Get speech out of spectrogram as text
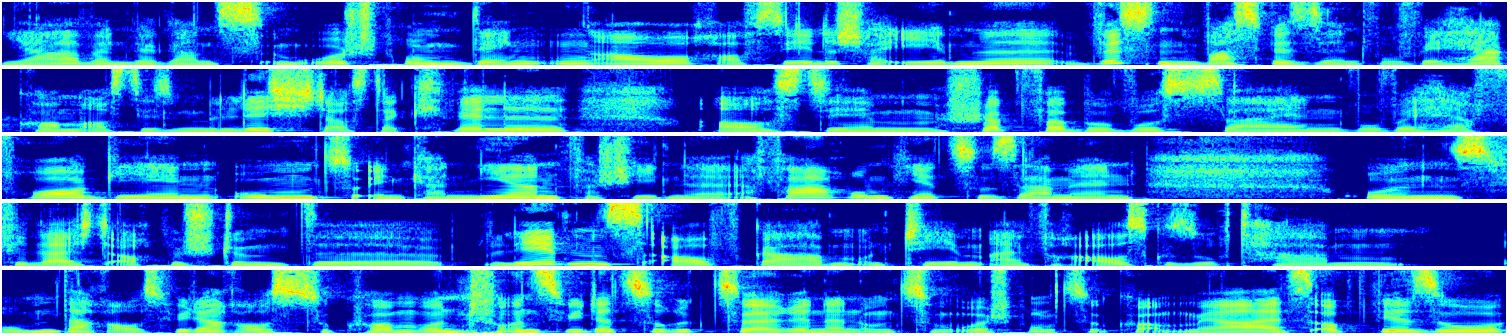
ja, wenn wir ganz im Ursprung denken, auch auf seelischer Ebene, wissen, was wir sind, wo wir herkommen, aus diesem Licht, aus der Quelle, aus dem Schöpferbewusstsein, wo wir hervorgehen, um zu inkarnieren, verschiedene Erfahrungen hier zu sammeln, uns vielleicht auch bestimmte Lebensaufgaben und Themen einfach ausgesucht haben, um daraus wieder rauszukommen und uns wieder zurückzuerinnern, um zum Ursprung zu kommen. Ja, als ob wir so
